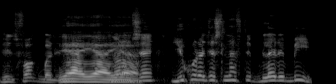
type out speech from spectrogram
his fuck buddy. Yeah, yeah, You know what. I'm saying? You could have just left it, let it be.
